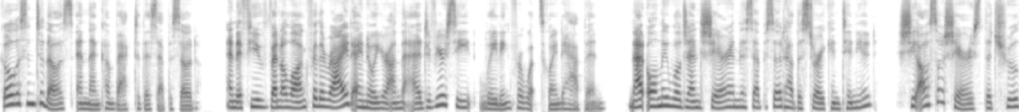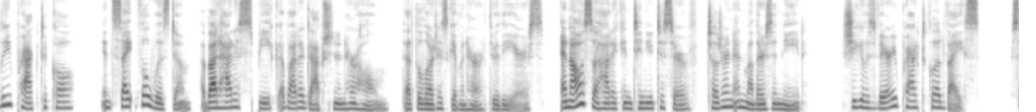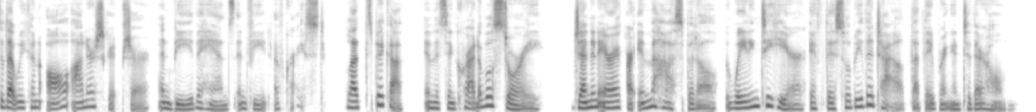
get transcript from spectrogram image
go listen to those and then come back to this episode. And if you've been along for the ride, I know you're on the edge of your seat waiting for what's going to happen. Not only will Jen share in this episode how the story continued, she also shares the truly practical insightful wisdom about how to speak about adoption in her home that the Lord has given her through the years, and also how to continue to serve children and mothers in need. She gives very practical advice so that we can all honor Scripture and be the hands and feet of Christ. Let's pick up in this incredible story. Jen and Eric are in the hospital waiting to hear if this will be the child that they bring into their home.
